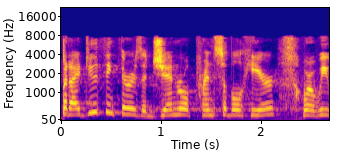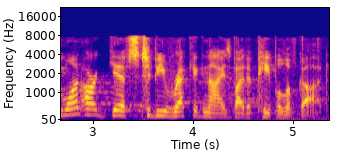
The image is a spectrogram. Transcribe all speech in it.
But I do think there is a general principle here where we want our gifts to be recognized by the people of God.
